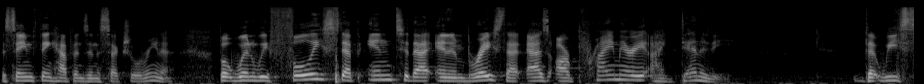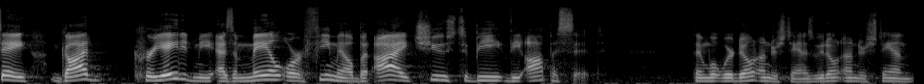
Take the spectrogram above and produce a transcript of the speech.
The same thing happens in the sexual arena. But when we fully step into that and embrace that as our primary identity, that we say, God created me as a male or a female, but I choose to be the opposite then what we don't understand is we don't understand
